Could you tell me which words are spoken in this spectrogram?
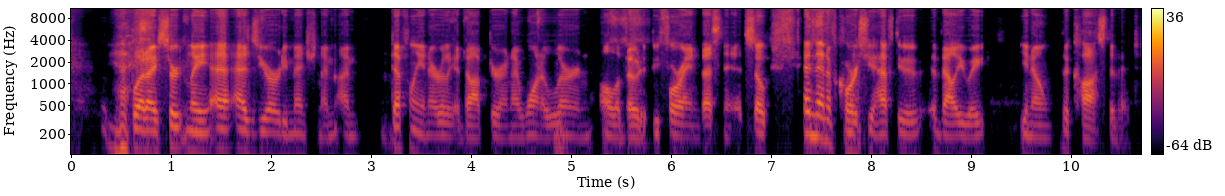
yes. but I certainly, as you already mentioned, I'm I'm definitely an early adopter and I want to mm-hmm. learn all about it before I invest in it. So, and then of course you have to evaluate, you know, the cost of it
